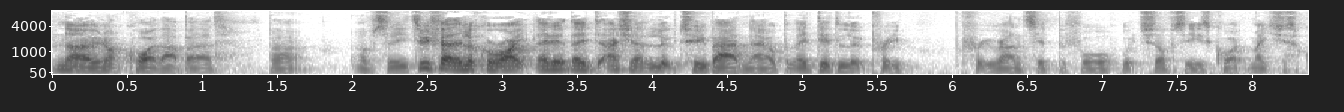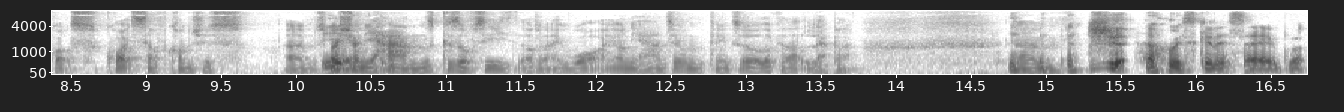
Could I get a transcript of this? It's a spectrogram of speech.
no, not quite that bad. But obviously, to be fair, they look alright. They don't, they actually don't look too bad now, but they did look pretty pretty rancid before, which obviously is quite makes you quite quite self conscious, um, especially Yeah. on your hands, because obviously I don't know why on your hands everyone thinks, oh look at that leper. Um, I was going to say it, but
